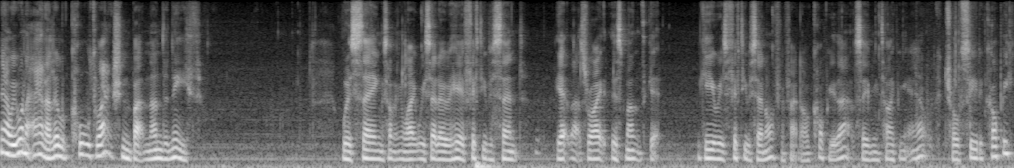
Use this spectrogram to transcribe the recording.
Now we want to add a little call to action button underneath. We're saying something like we said over here, 50% yeah, that's right. This month, get gear is 50% off. In fact, I'll copy that, save me typing it out. Control C to copy.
